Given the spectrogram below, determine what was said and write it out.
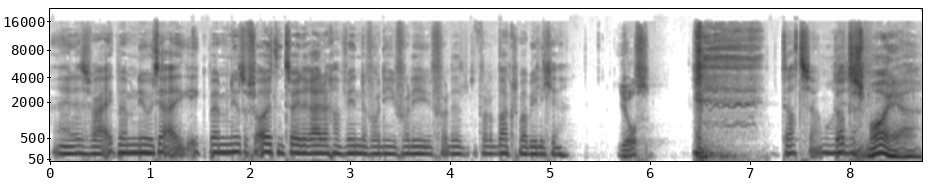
Nee, dat is waar. Ik ben benieuwd. Ja, ik, ben benieuwd of ze ooit een tweede rijder gaan vinden voor, die, voor, die, voor, de, voor het Max-mobieletje. Jos. Dat zou mooi Dat zijn. is mooi, ja.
